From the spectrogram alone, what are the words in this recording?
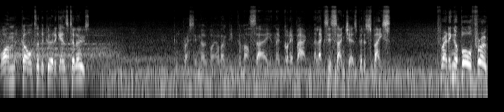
one goal to the good against Toulouse. Good pressing, though, by Olympique de Marseille, and they've got it back. Alexis Sanchez, bit of space. Threading a ball through.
